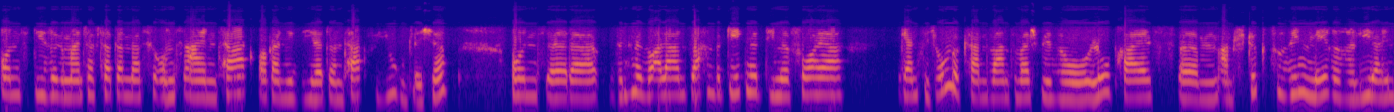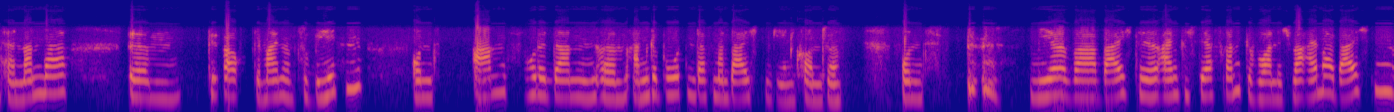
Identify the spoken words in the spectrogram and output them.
Und diese Gemeinschaft hat dann da für uns einen Tag organisiert, einen Tag für Jugendliche. Und äh, da sind mir so allerhand Sachen begegnet, die mir vorher gänzlich unbekannt waren, zum Beispiel so Lobpreis ähm, am Stück zu singen, mehrere Lieder hintereinander, ähm, auch gemeinsam zu beten. Und abends wurde dann ähm, angeboten, dass man beichten gehen konnte. Und mir war Beichte eigentlich sehr fremd geworden. Ich war einmal beichten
